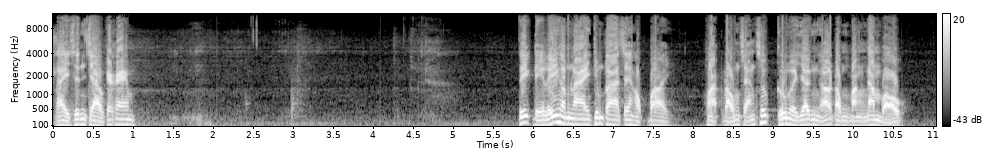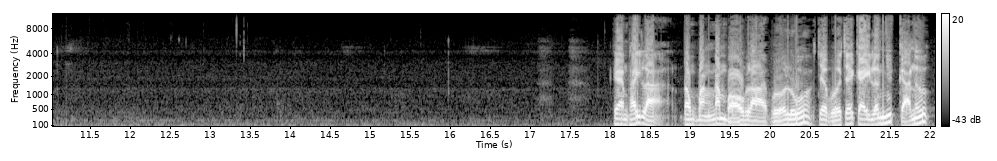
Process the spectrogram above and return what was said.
Thầy xin chào các em. Tiết địa lý hôm nay chúng ta sẽ học bài Hoạt động sản xuất của người dân ở đồng bằng Nam Bộ. Các em thấy là đồng bằng Nam Bộ là vựa lúa cho vựa trái cây lớn nhất cả nước.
